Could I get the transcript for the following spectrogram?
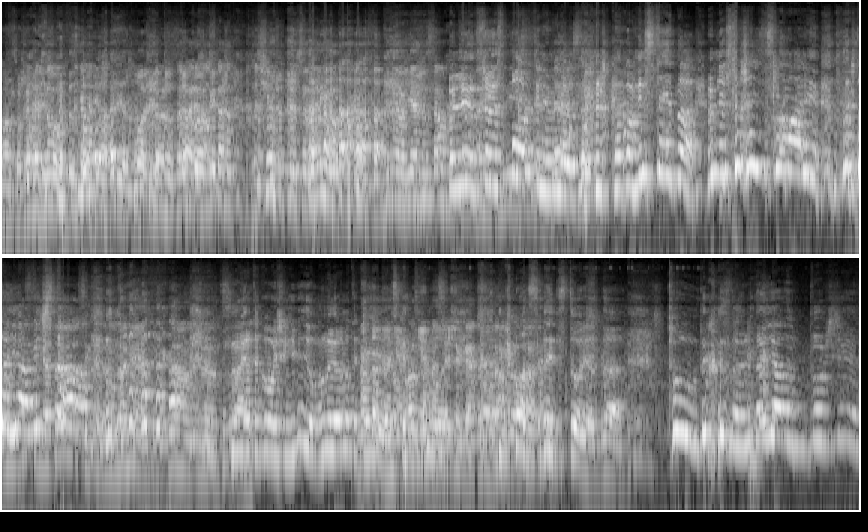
А, уже готов. такое, Он как- скажет, зачем же ты заварил? Я же сам Блин, все испортили да. знаешь, как вам не стыдно? Вы мне всю жизнь сломали, что я мечтал. Ну, я такого еще не видел, но, наверное, Ну да, да, есть. не, Просто мысль такая. Классная история, да. Ту, такой, знаешь, да я вообще...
